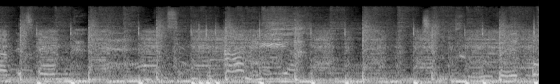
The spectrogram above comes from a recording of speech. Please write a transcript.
time it's end. I'm here to prove it.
